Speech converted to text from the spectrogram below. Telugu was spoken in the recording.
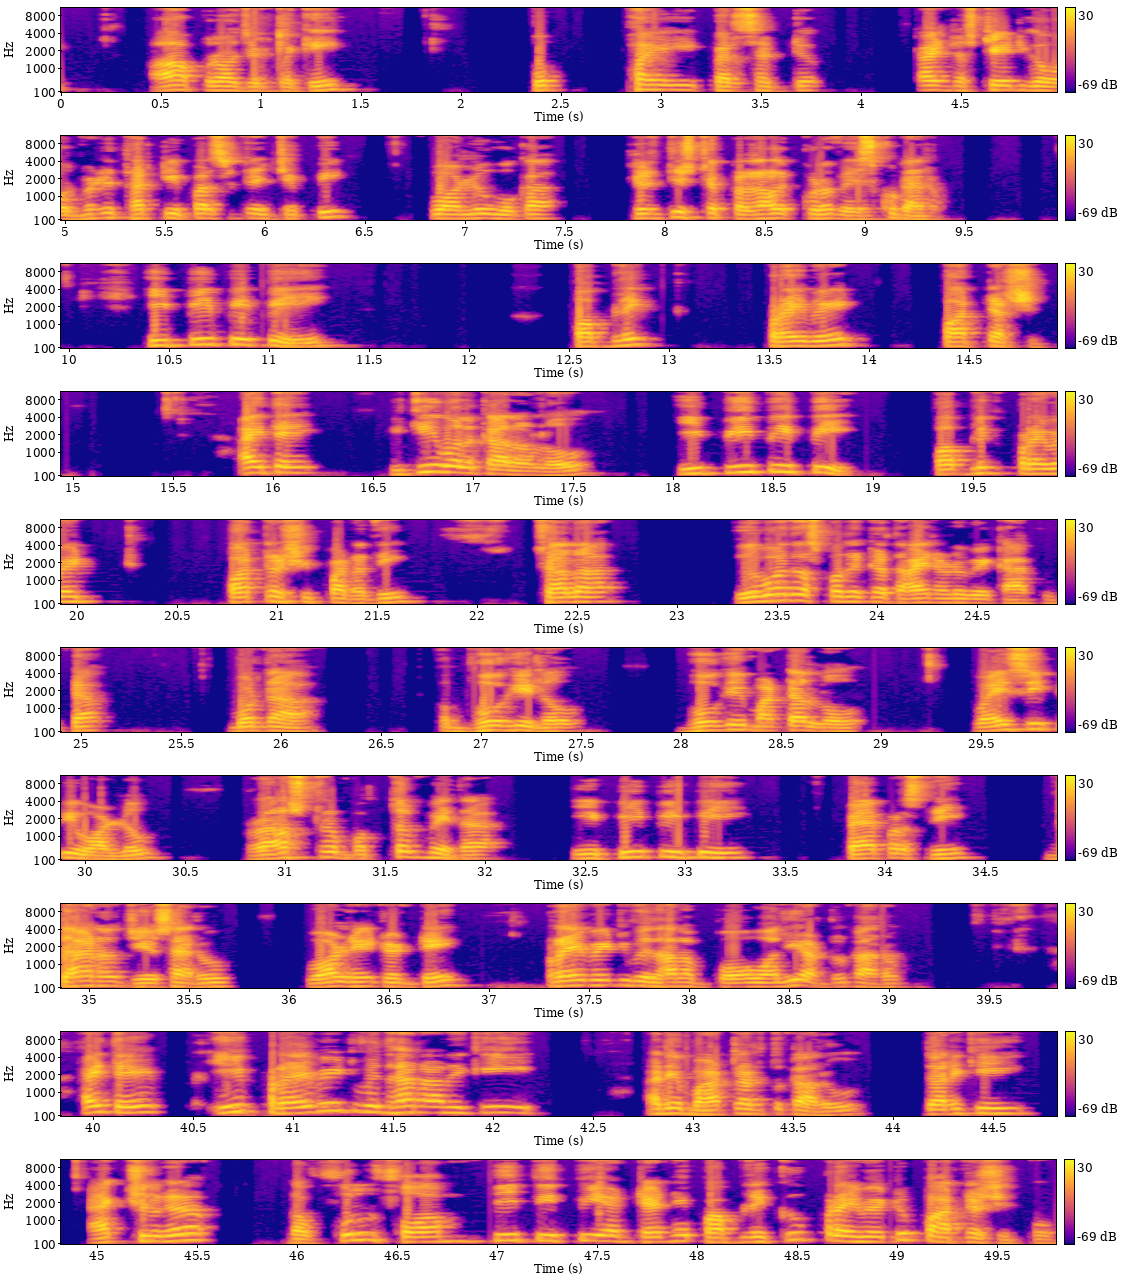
ఆ ప్రాజెక్టులకి ముప్పై percent and state government thirty percent అని చెప్పి వాళ్ళు ఒక నిర్దిష్ట ప్రణాళిక కూడా వేసుకున్నారు. ఈ పీపీపీ పబ్లిక్ ప్రైవేట్ పార్ట్నర్షిప్. అయితే ఇటీవల కాలంలో ఈ పీపీపీ పబ్లిక్ ప్రైవేట్ పార్ట్నర్షిప్ అన్నది చాలా వివాదాస్పదంగా తయారడమే కాకుండా మొన్న భోగిలో భోగి మంటల్లో వైసీపీ వాళ్ళు రాష్ట్రం మొత్తం మీద ఈ పీపీపీ పేపర్స్ని దానం చేశారు. వాళ్ళు ఏంటంటే ప్రైవేట్ విధానం పోవాలి అంటున్నారు. అయితే ఈ ప్రైవేట్ విధానానికి అని మాట్లాడుతున్నారు. దానికి యాక్చువల్గా ద ఫుల్ ఫామ్ పీపీపీ అంటే పబ్లిక్ ప్రైవేట్ పార్ట్నర్షిప్.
